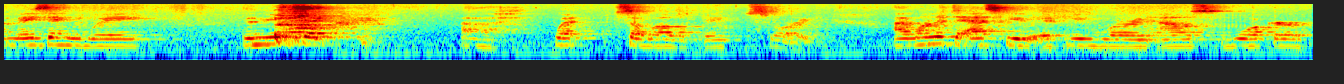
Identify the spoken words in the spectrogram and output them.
amazing the way the music uh, went so well with the story. I wanted to ask you if you were an Alice Walker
